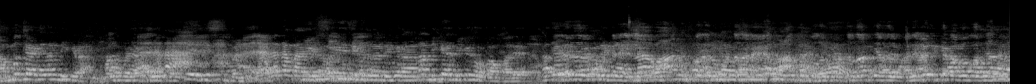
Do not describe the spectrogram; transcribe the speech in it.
நமக்காக தான் நிக்கிறான். அதனால- நம்ம நிக்கிறான்னா நிக்க நிக்க சொல்றான் பாரு. வாக்கு மட்டும் தானே. வாக்கு மட்டும் தான் தேர்தல். நம்ம அதனால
